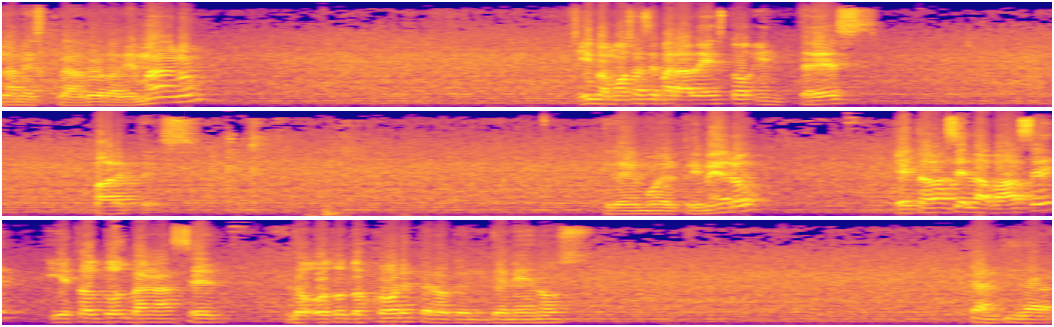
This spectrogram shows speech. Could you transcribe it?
la mezcladora de mano. Y vamos a separar esto en tres partes. Tenemos el primero. Esta va a ser la base y estos dos van a ser los otros dos colores, pero de menos cantidad.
